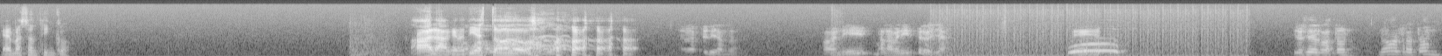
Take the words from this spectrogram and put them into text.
Y además son cinco. ¡Hala! ¡Que lo tienes todo! Me la estoy tirando. Va a venir, van a venir, pero ya. Eh, Quiero ser el ratón. No, el ratón.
